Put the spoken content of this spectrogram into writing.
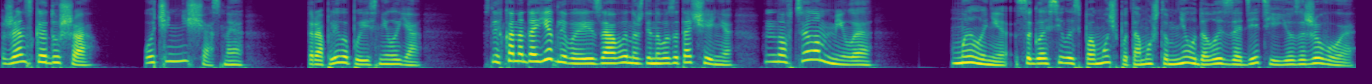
женская душа. Очень несчастная», — торопливо пояснила я. «Слегка надоедливая из-за вынужденного заточения, но в целом милая». Мелани согласилась помочь, потому что мне удалось задеть ее за живое.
